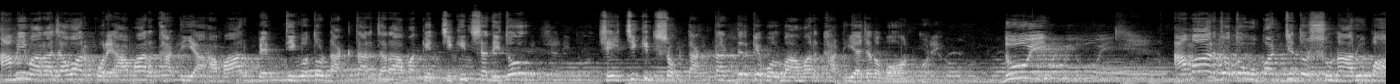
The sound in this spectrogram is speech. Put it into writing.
আমি মারা যাওয়ার পরে আমার খাটিয়া, আমার ব্যক্তিগত ডাক্তার যারা আমাকে চিকিৎসা দিত, সেই চিকিৎসক ডাক্তারদেরকে বলব আমার খাটিয়া যেন বহন করে। দুই, আমার যত উপার্জিত সোনা রূপা,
